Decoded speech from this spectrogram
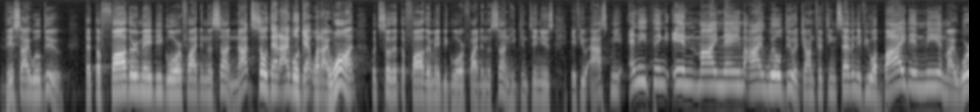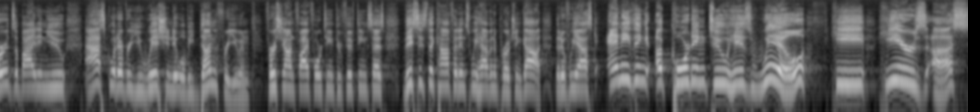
This I will do, that the Father may be glorified in the Son. Not so that I will get what I want, but so that the Father may be glorified in the Son. He continues, If you ask me anything in my name, I will do it. John 15, 7. If you abide in me and my words abide in you, ask whatever you wish and it will be done for you. And 1 John 5, 14 through 15 says, This is the confidence we have in approaching God, that if we ask anything according to his will, he hears us.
